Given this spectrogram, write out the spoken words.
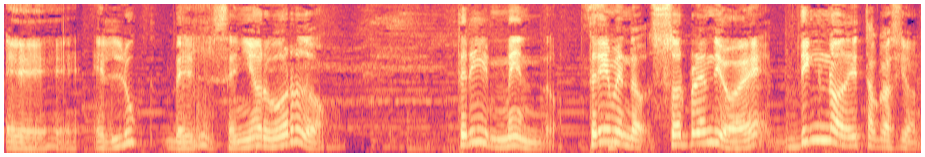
eh, el look del señor gordo, tremendo, tremendo, sorprendió, ¿eh? Digno de esta ocasión.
